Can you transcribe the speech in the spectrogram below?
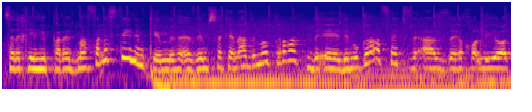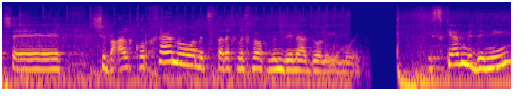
צריך להיפרד מהפלסטינים, כי הם מהווים סכנה דמוגרפ... דמוגרפית, ואז יכול להיות ש... שבעל כורחנו נצטרך לחיות במדינה דו-לאומית. הסכם מדיני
